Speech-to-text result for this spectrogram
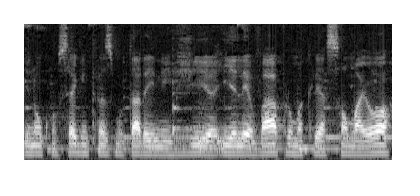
e não conseguem transmutar a energia e elevar para uma criação maior,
